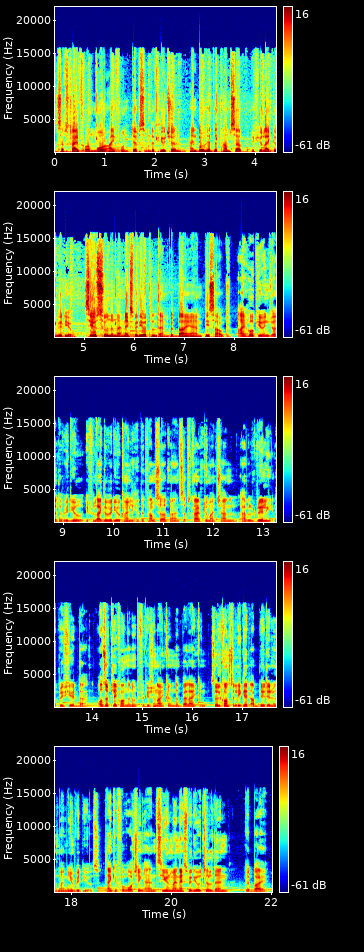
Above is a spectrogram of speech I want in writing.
Subscribe for more iPhone tips in the future and do hit the thumbs up if you like the video. See you soon in my next video. Till then, goodbye and peace out. I hope you enjoyed the video. If you like the video, kindly hit the thumbs up and subscribe to my channel. I will really appreciate that. Also click on the notification icon, the bell icon, so you'll constantly get updated with my new videos. Thank you for watching and see you in my next video. Till then, goodbye.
